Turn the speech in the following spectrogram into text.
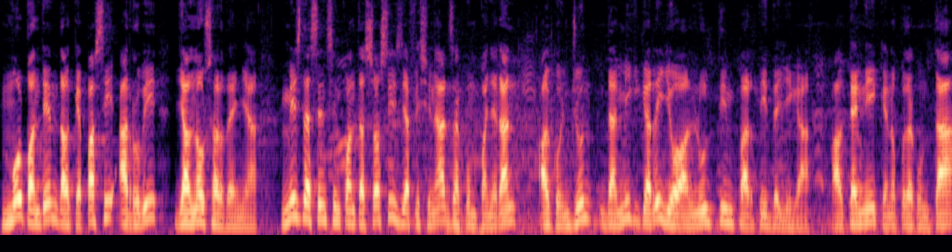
molt pendent del que passi a Rubí i al Nou Sardenya. Més de 150 socis i aficionats acompanyaran el conjunt de Miqui Carrillo en l'últim partit de Lliga. El tècnic, que no podrà comptar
